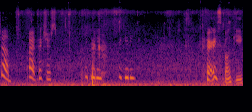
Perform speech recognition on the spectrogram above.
Good job. All right, pictures. Hey, cutie. Hey, kitty. Very spunky.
